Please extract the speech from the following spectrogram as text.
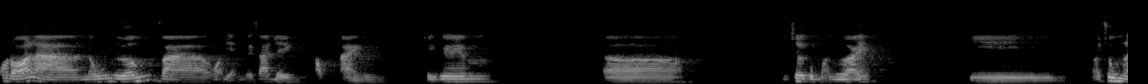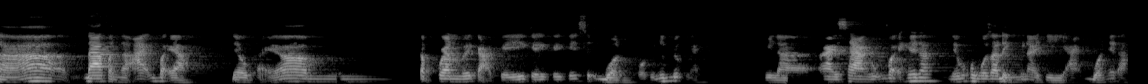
Sau đó là nấu nướng và gọi điện với gia đình, học hành, chơi game, uh, đi chơi cùng mọi người. Thì nói chung là đa phần là ai cũng vậy à, đều phải um, tập quen với cả cái cái cái cái sự buồn của cái nước Đức này. Vì là ai sang cũng vậy hết á, nếu mà không có gia đình bên này thì ai cũng buồn hết à.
